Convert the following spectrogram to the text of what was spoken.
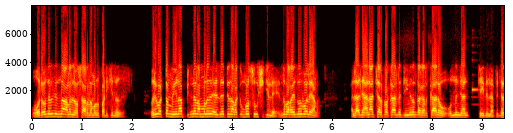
ഓരോന്നിൽ നിന്നാണല്ലോ സാർ നമ്മൾ പഠിക്കുന്നത്. ഒരു വട്ടം വീണാൽ പിന്നെ നമ്മൾ എഴുന്നേറ്റ് നടക്കുമ്പോൾ സൂക്ഷിക്കില്ലേ? എന്ന് പറയുന്നത് പോലെയാണ്. അല്ലാതെ ഞാൻ ആ ചെറുപ്പക്കാരന്റെ ജീവിതം തകർക്കാനോ ഒന്നും ഞാൻ ചെയ്തില്ല. പിന്നെ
